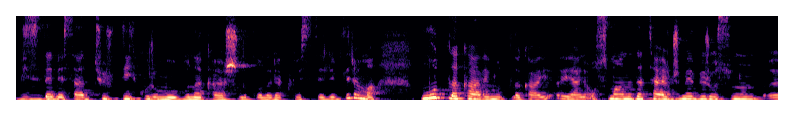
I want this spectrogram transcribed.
bizde mesela Türk Dil Kurumu buna karşılık olarak gösterilebilir ama mutlaka ve mutlaka yani Osmanlı'da tercüme bürosunun e,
